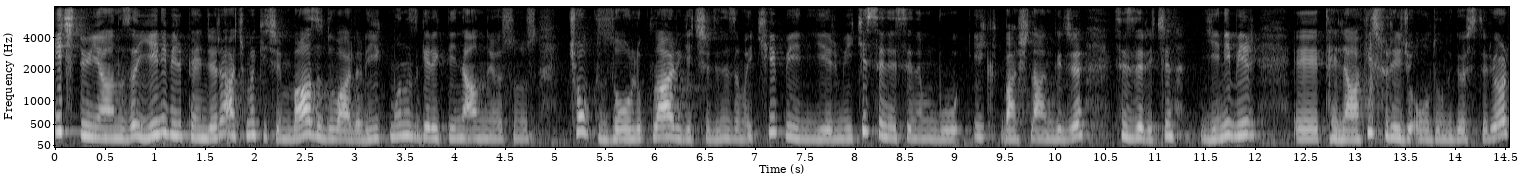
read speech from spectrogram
İç dünyanıza yeni bir pencere açmak için bazı duvarları yıkmanız gerektiğini anlıyorsunuz. Çok zorluklar geçirdiniz ama 2022 senesinin bu ilk başlangıcı sizler için yeni bir e, telafi süreci olduğunu gösteriyor.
